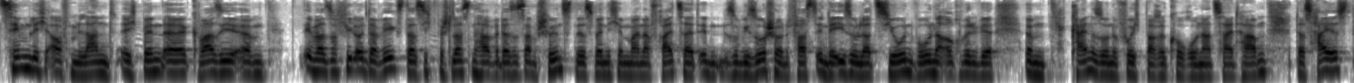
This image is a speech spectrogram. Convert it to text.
ziemlich auf dem Land. Ich bin äh, quasi ähm, immer so viel unterwegs, dass ich beschlossen habe, dass es am schönsten ist, wenn ich in meiner Freizeit in, sowieso schon fast in der Isolation wohne, auch wenn wir ähm, keine so eine furchtbare Corona-Zeit haben. Das heißt,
